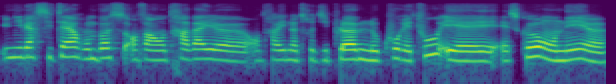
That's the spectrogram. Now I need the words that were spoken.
universitaire, on bosse, enfin, on travaille, on travaille notre diplôme, nos cours et tout. Et est-ce qu'on est on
